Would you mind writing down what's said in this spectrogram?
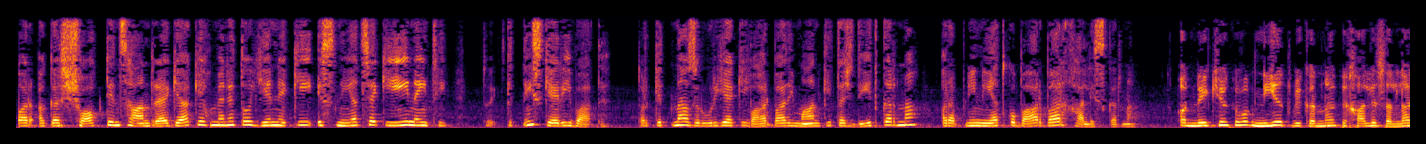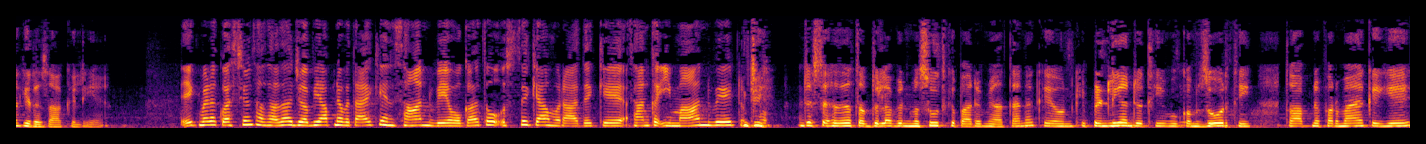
اور اگر شاکڈ انسان رہ گیا کہ میں نے تو یہ نیکی اس نیت سے کی ہی نہیں تھی، تو کتنی اسکیری بات ہے۔ اور کتنا ضروری ہے کہ بار بار ایمان کی تجدید کرنا اور اپنی نیت کو بار بار خالص کرنا۔ اور نیکیوں کے وقت نیت بھی کرنا کہ خالص اللہ کی رضا کے لیے۔ ایک میرا کوشچن تھا جو ابھی آپ نے بتایا کہ انسان وے ہوگا تو اس سے کیا مراد ہے کہ انسان کا ایمان وے جی جیسے حضرت عبداللہ بن مسعود کے بارے میں آتا ہے نا کہ ان کی پنڈلیاں جو تھی وہ کمزور تھی تو آپ نے فرمایا کہ یہ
